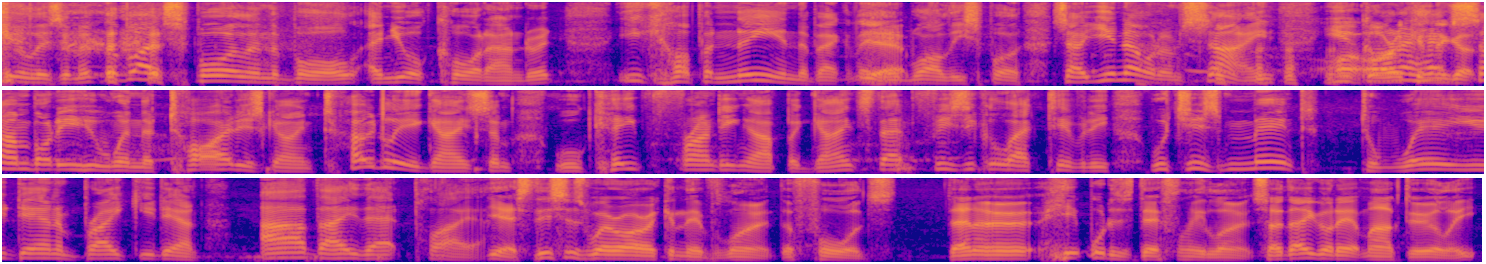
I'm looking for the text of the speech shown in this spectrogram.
colloquialism. If the bloke's spoiling the ball and you're caught under it, you hop a knee in the back of the Yeah. head while he's spoiling. So you know what I'm saying. You've got to have got- somebody who, when the tide is going totally against them, will keep fronting up against that physical activity, which is meant to wear you down and break you down. Are they that player? Yes, this is where I reckon they've learnt, the Fords. Danaher, Hipwood has definitely learnt. So they got outmarked early.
